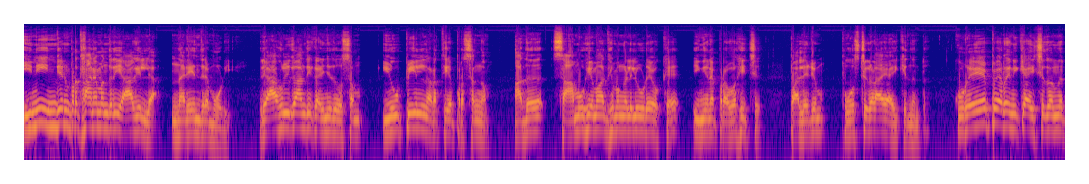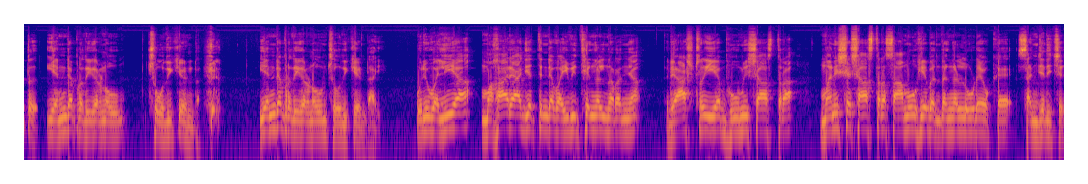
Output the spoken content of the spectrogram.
ഇനി ഇന്ത്യൻ പ്രധാനമന്ത്രിയാകില്ല നരേന്ദ്രമോദി. രാഹുൽ ഗാന്ധി കഴിഞ്ഞ ദിവസം യു പിയിൽ നടത്തിയ പ്രസംഗം അത് സാമൂഹ്യ മാധ്യമങ്ങളിലൂടെയൊക്കെ ഇങ്ങനെ പ്രവഹിച്ച് പലരും പോസ്റ്റുകളായി അയക്കുന്നുണ്ട്. കുറേ പേർ എനിക്ക് അയച്ചു തന്നിട്ട് എന്റെ പ്രതികരണവും ചോദിക്കേണ്ട എന്റെ പ്രതികരണവും ചോദിക്കുകയുണ്ടായി. ഒരു വലിയ മഹാരാജ്യത്തിന്റെ വൈവിധ്യങ്ങൾ നിറഞ്ഞ രാഷ്ട്രീയ ഭൂമിശാസ്ത്ര മനുഷ്യശാസ്ത്ര സാമൂഹ്യ ബന്ധങ്ങളിലൂടെയൊക്കെ സഞ്ചരിച്ച്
